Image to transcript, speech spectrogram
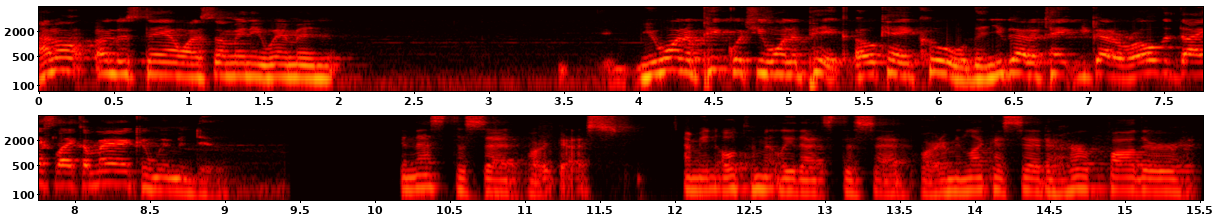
I don't understand why so many women. You want to pick what you want to pick. Okay, cool. Then you got to take. You got to roll the dice like American women do. And that's the sad part, guys. I mean, ultimately, that's the sad part. I mean, like I said, her father,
